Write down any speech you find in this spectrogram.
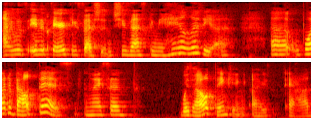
I was in a therapy session. She's asking me, Hey, Olivia, uh, what about this? And I said, without thinking, I add,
